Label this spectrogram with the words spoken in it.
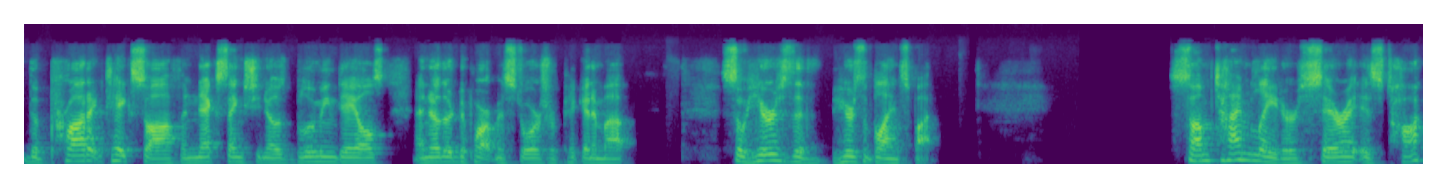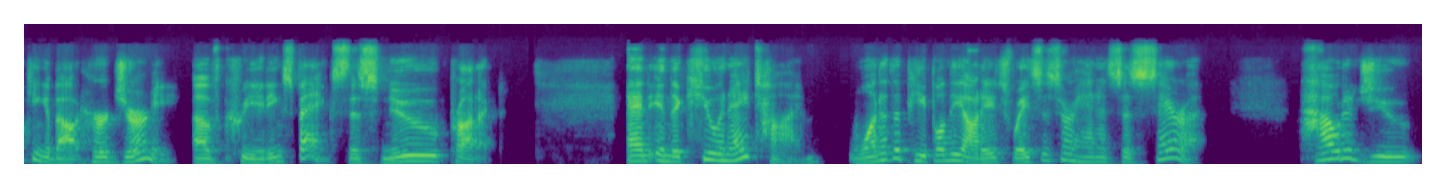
the product takes off and next thing she knows Bloomingdale's and other department stores are picking them up. So here's the here's the blind spot. Sometime later Sara is talking about her journey of creating Spanx, this new product. And in the Q&A time, one of the people in the audience raises her hand and says, "Sara, how did you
